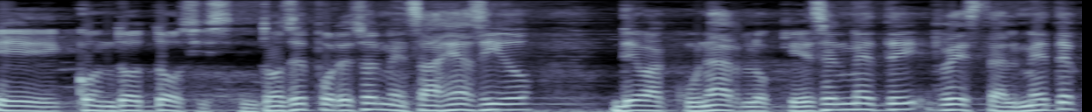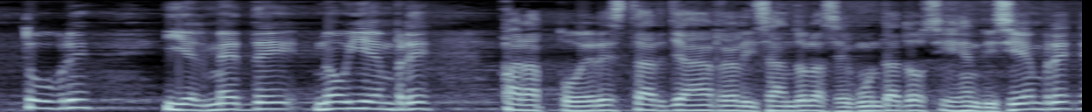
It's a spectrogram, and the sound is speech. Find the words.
eh, con dos dosis. Entonces, por eso el mensaje ha sido de vacunar lo que es el mes de, resta el mes de octubre y el mes de noviembre para poder estar ya realizando la segunda dosis en diciembre.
